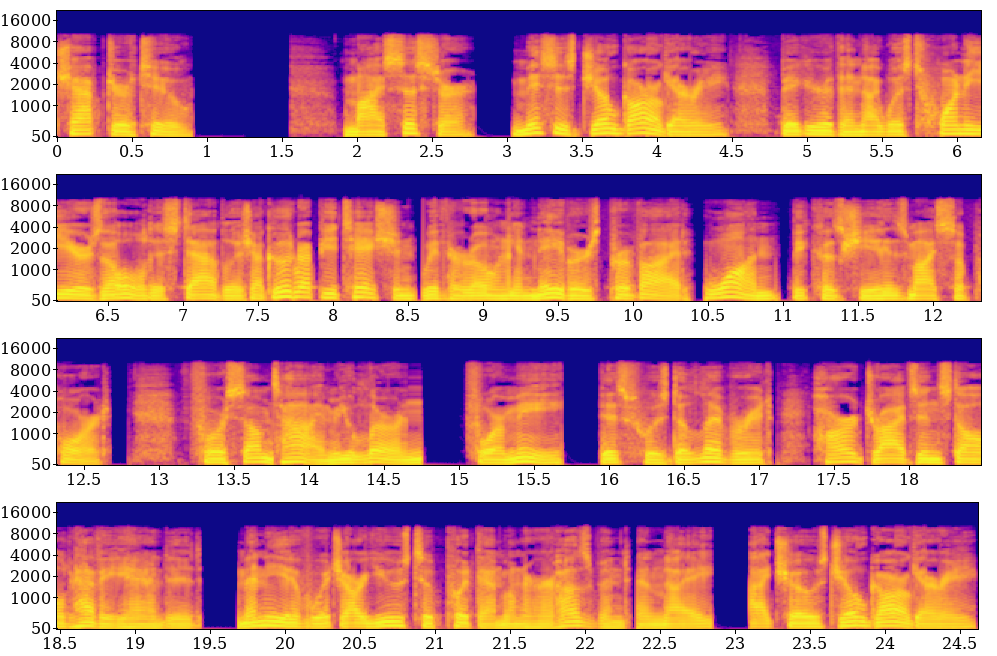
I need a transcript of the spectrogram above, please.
Chapter 2 My sister, Mrs. Joe Gargary, bigger than I was 20 years old establish a good reputation with her own and neighbors provide one because she is my support. For some time you learn, for me, this was deliberate, hard drives installed heavy-handed, many of which are used to put them on her husband and I, I chose Joe Gargary,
